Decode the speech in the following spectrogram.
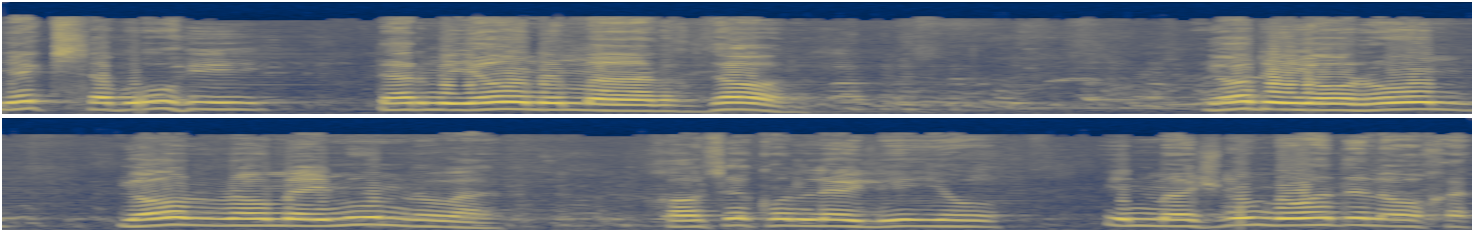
یک سبوهی در میان مرغزار یاد یارون یار را میمون بود. خاصه کن لیلی و این مجنون بود الاخر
